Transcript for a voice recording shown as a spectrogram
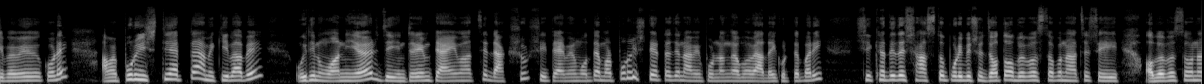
এইভাবে করে আমার পুরো ইশতেহারটা আমি কীভাবে উইথিন ওয়ান ইয়ার যে ইন্টারিম টাইম আছে ডাকসুর, সেই টাইমের মধ্যে আমার পুরো ইশতেহারটা যেন আমি পূর্ণাঙ্গভাবে আদায় করতে পারি। শিক্ষার্থীদের স্বাস্থ্য পরিবেশে যত অব্যবস্থাপনা আছে, সেই অব্যবস্থাপনা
